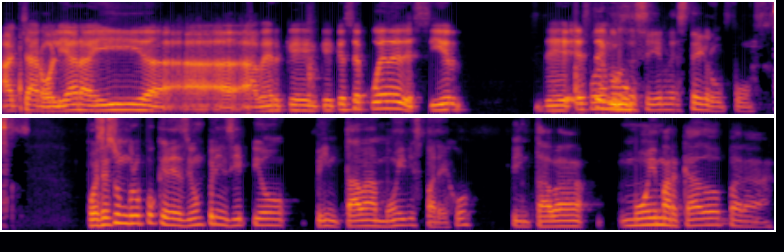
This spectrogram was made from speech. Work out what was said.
a charolear ahí, a, ver qué, qué, se puede decir de este grupo. decir de este grupo? Pues es un grupo que desde un principio pintaba muy disparejo, pintaba muy marcado para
